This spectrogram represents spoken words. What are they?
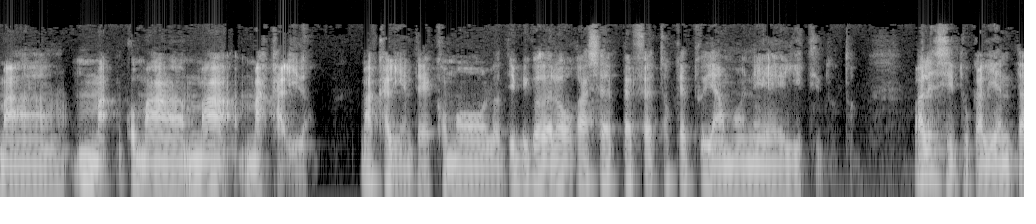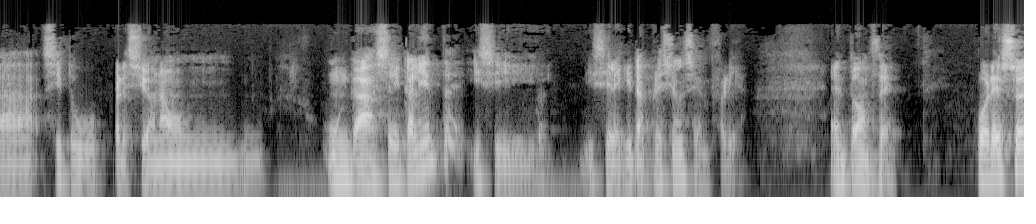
más, más, más cálido, más caliente. Es como lo típico de los gases perfectos que estudiamos en el instituto. ¿vale? Si tú calientas, si tú presionas un, gas se calienta y si, si le quitas presión se enfría. Entonces, por eso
